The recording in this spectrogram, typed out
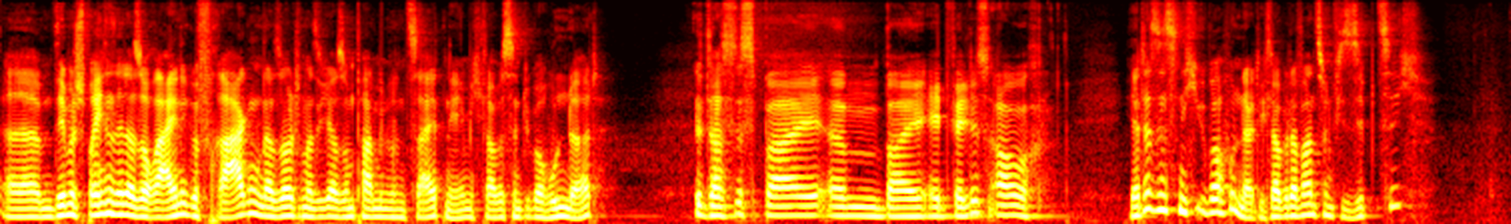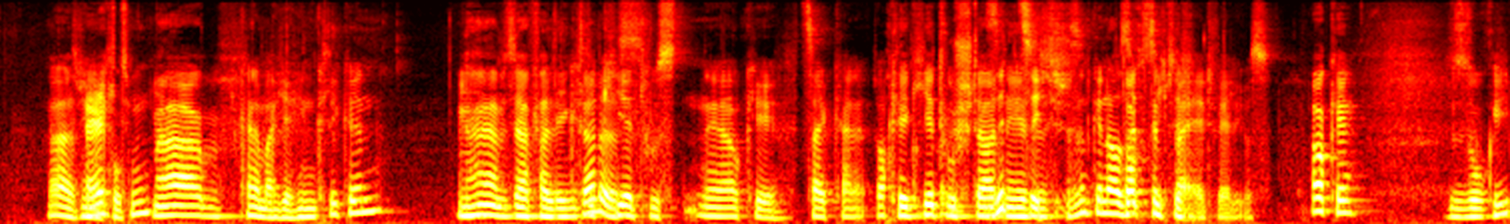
Ähm, dementsprechend sind das auch einige Fragen, da sollte man sich ja so ein paar Minuten Zeit nehmen. Ich glaube, es sind über 100. Das ist bei, ähm, bei Aid Values auch. Ja, das sind es nicht über 100. Ich glaube, da waren es irgendwie 70. Ja, lass mich mal Echt? gucken. Ja, Ich kann ja mal hier hinklicken. Na, ist ja verlinkt Klick hier, alles. tust. Ja, okay. Zeigt keine. Doch. Klick hier, tu Start. Nee, es 70. ist- Es sind genau doch, 70, 70. bei Aid Values. Okay. Sorry.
